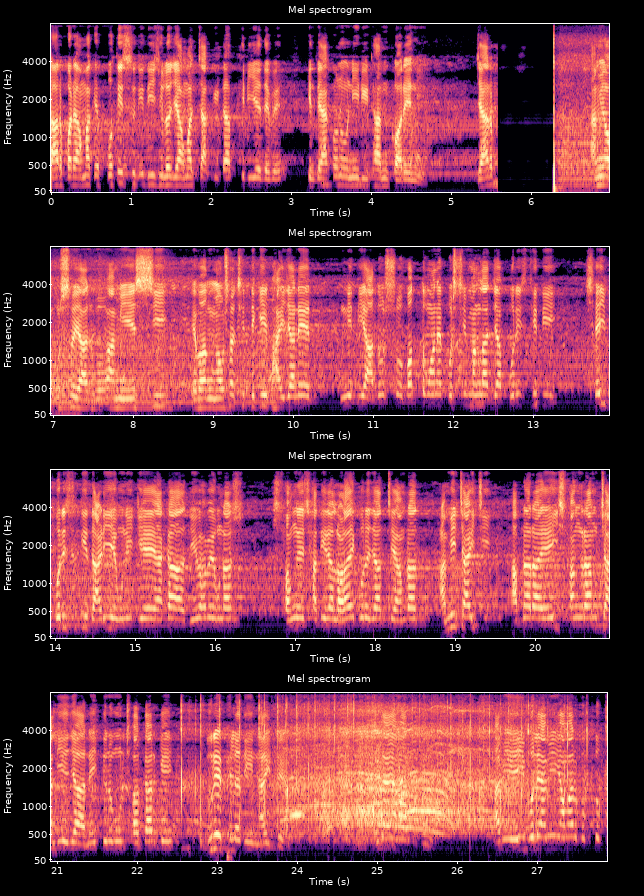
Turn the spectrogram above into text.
তারপরে আমাকে প্রতিশ্রুতি দিয়েছিল যে আমার চাকরিটা ফিরিয়ে দেবে, কিন্তু এখনও উনি রিটার্ন করেনি। যার আমি অবশ্যই আসব। আমি এসছি এবং নৌশাদ সিদ্দিকির ভাইজানের নীতি, আদর্শ, বর্তমানে পশ্চিমবাংলার যা পরিস্থিতি, সেই পরিস্থিতি দাঁড়িয়ে উনি যে একা যেভাবে ওনার সঙ্গে সাথীরা লড়াই করে যাচ্ছে, আমরা, আমি চাইছি আপনারা এই সংগ্রাম চালিয়ে যান, এই তৃণমূল সরকারকে দূরে ফেলে দিন, নাইটে। আমার আমি এই বলে আমি আমার বক্তব্য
